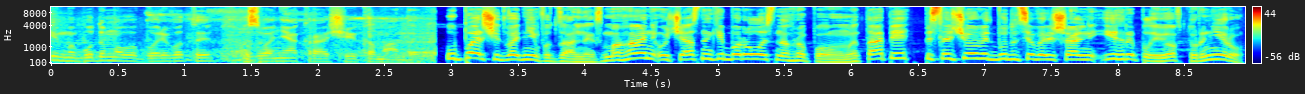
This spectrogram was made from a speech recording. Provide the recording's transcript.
і ми будемо виборювати звання кращої команди. У перші два дні футзальних змагань учасники боролись на груповому етапі, після чого відбудуться вирішальні ігри плей-офф турніру.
